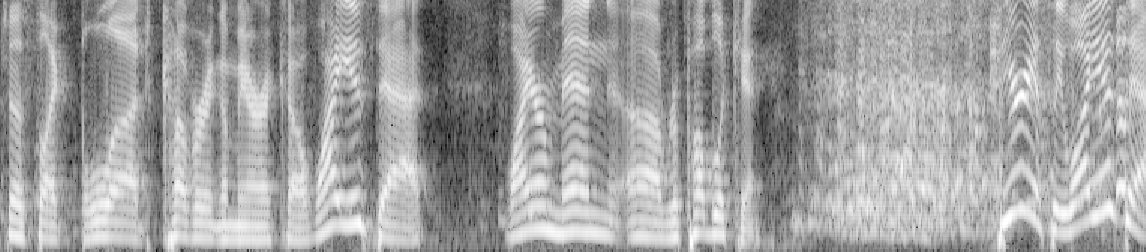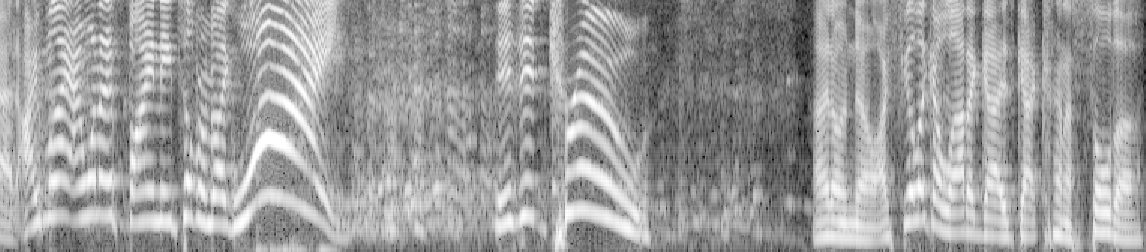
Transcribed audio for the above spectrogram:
Just like blood covering America. Why is that? Why are men uh, Republican? Seriously, why is that? I'm like, I want to find Nate Silver and be like, why? Is it true? I don't know. I feel like a lot of guys got kind of sold a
